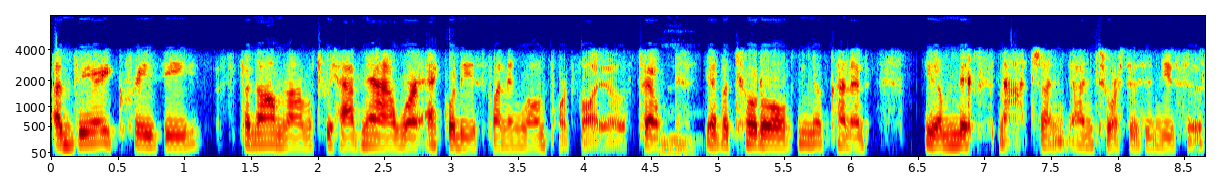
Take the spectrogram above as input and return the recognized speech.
a very crazy phenomenon, which we have now, where equity is funding loan portfolios. So mm-hmm. you have a total, you know, kind of, you know, mixed match on, on sources and uses.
